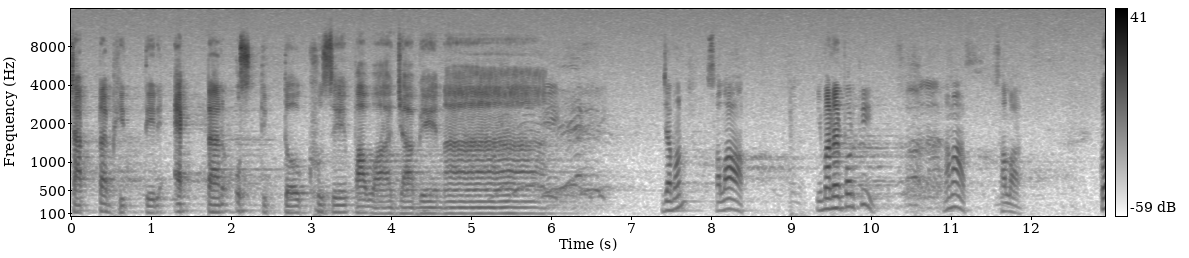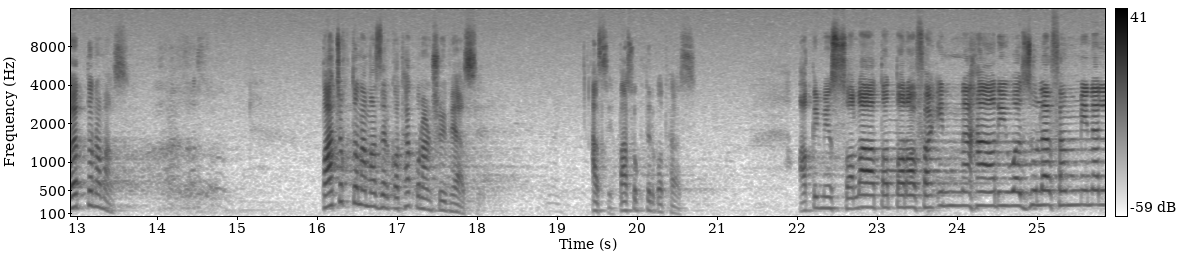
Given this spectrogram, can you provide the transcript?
চারটা ভিত্তির একটার অস্তিত্ব খুঁজে পাওয়া যাবে না। যেমন সালাদ ইমানের পর কি? নামাজ সালাদ কয়েকত নামাজ। পাঁচক্ত নামাজের কথা কোরআন শরীফে আছে। আছে পাচকদের কথা আছে। আকিমে সলাত তরফা ইন্নাহারি ওয়া জুলাফাম মিনাল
